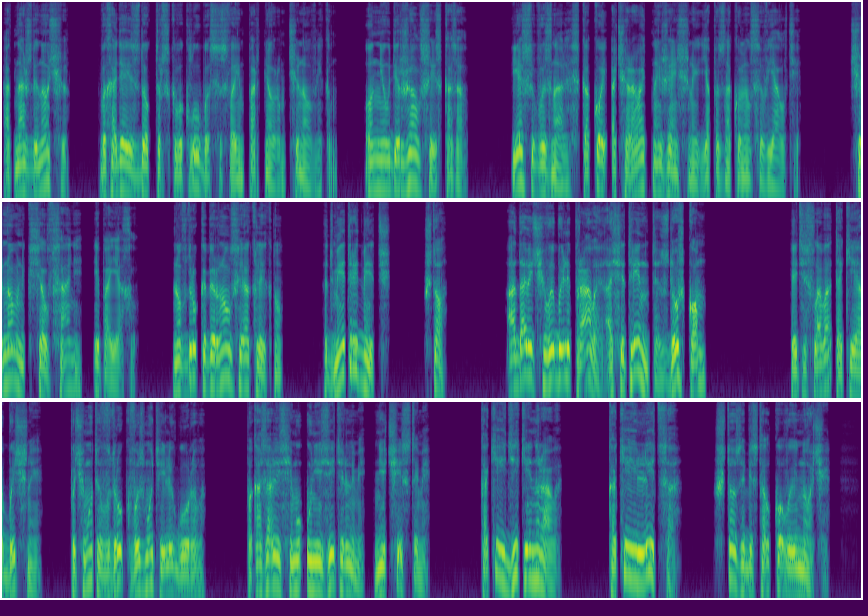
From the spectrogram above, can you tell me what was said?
Однажды ночью, выходя из докторского клуба со своим партнером, чиновником, он не удержался и сказал, если бы вы знали, с какой очаровательной женщиной я познакомился в Ялте. Чиновник сел в сани и поехал. Но вдруг обернулся и окликнул. «Дмитрий Дмитриевич, что? А давеча вы были правы, а ситрина-то с душком». Эти слова, такие обычные, почему-то вдруг возмутили Гурова. Показались ему унизительными, нечистыми. Какие дикие нравы! Какие лица! Что за бестолковые ночи?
